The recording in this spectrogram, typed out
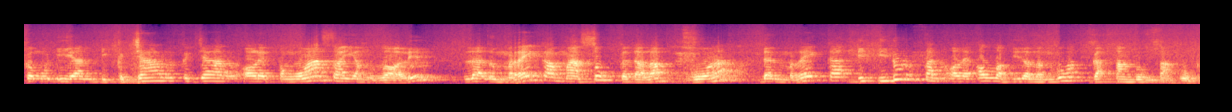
kemudian dikejar-kejar oleh penguasa yang zalim lalu mereka masuk ke dalam gua dan mereka ditidurkan oleh Allah di dalam gua gak tanggung-tanggung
